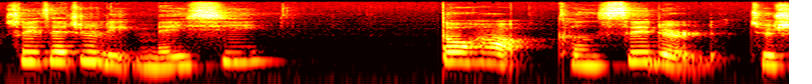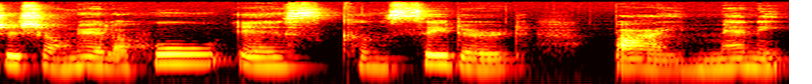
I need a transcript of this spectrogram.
所以在这里，梅西，逗号 considered 就是省略了 who is considered by many，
